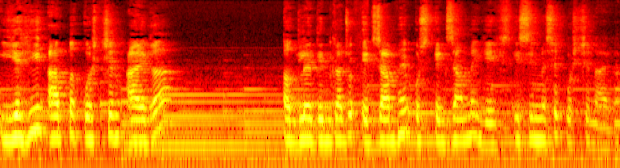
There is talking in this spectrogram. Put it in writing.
यही आपका क्वेश्चन आएगा। अगले दिन का जो एग्ज़ाम है, उस एग्ज़ाम में यही, इसी में से क्वेश्चन आएगा।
